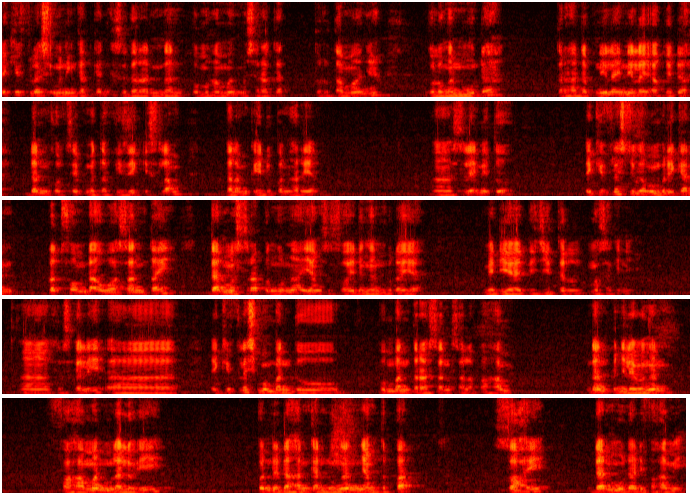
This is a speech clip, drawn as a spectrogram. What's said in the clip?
IQ Flash meningkatkan kesedaran dan pemahaman masyarakat, terutamanya golongan muda terhadap nilai-nilai akidah dan konsep metafizik Islam dalam kehidupan harian. Uh, selain itu, IQ Flash juga memberikan platform dakwah santai dan mesra pengguna yang sesuai dengan budaya media digital masa kini. Uh, sekali, uh, Flash membantu pembanterasan salah faham dan penyelewengan fahaman melalui pendedahan kandungan yang tepat, sahih, dan mudah difahami.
